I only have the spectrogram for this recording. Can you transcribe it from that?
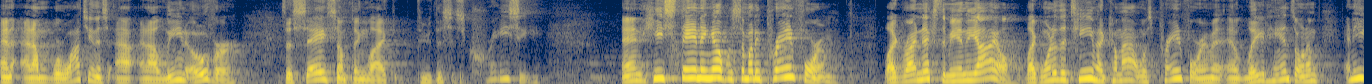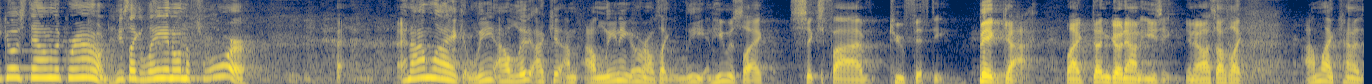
and, and I'm, we're watching this, uh, and I lean over to say something like, "Dude, this is crazy." And he's standing up with somebody praying for him, like right next to me in the aisle. Like one of the team had come out and was praying for him and, and laid hands on him, and he goes down on the ground. He's like laying on the floor. And I'm like, lean, I'll, I am I'm leaning over. I was like, Lee. And he was like 6'5, 250. Big guy. Like, doesn't go down easy. You know? So I was like, I'm like kind of,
